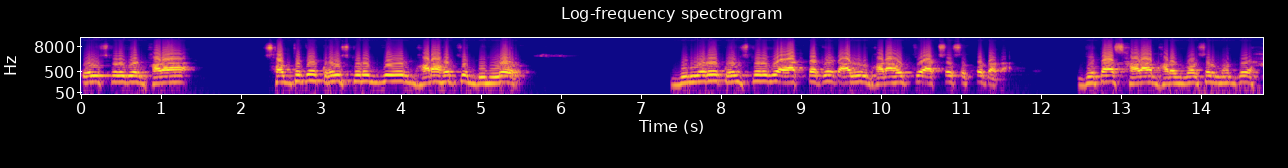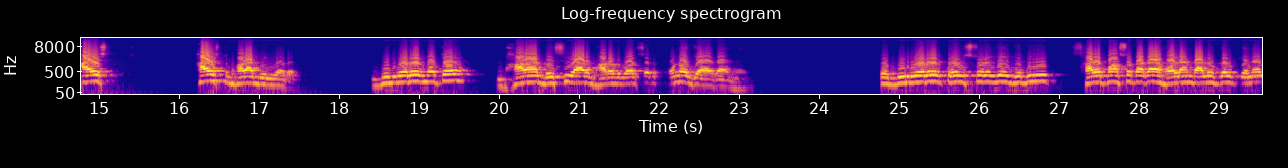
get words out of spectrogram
কোল্ড স্টোরেজের ভাড়া সব থেকে কোল্ড স্টোরেজের ভাড়া হচ্ছে বিল্লোর। বিল্লোরে কোল্ড স্টোরেজে এক প্যাকেট আলুর ভাড়া হচ্ছে একশো সত্তর টাকা, যেটা সারা ভারতবর্ষের মধ্যে হাইয়েস্ট হাইয়েস্ট ভাড়া বিল্লোরে বিল্লোরের মতো ভাড়া বেশি আর ভারতবর্ষের কোনো জায়গায় নেই। তো বিল্লোরের কোল্ড স্টোরেজে যদি সাড়ে পাঁচশো টাকায় হল্যান্ড আলু কেউ কেনেন,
